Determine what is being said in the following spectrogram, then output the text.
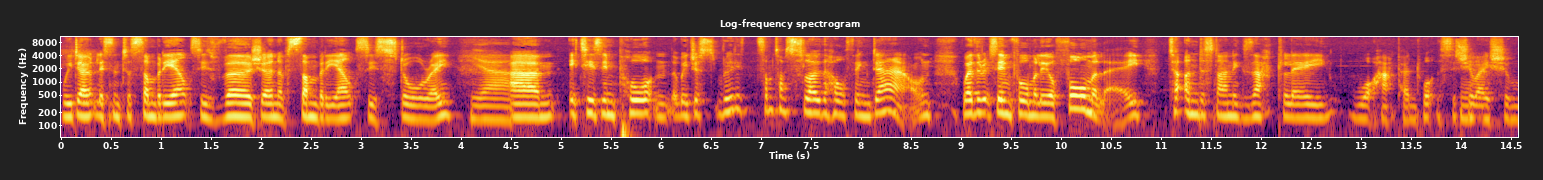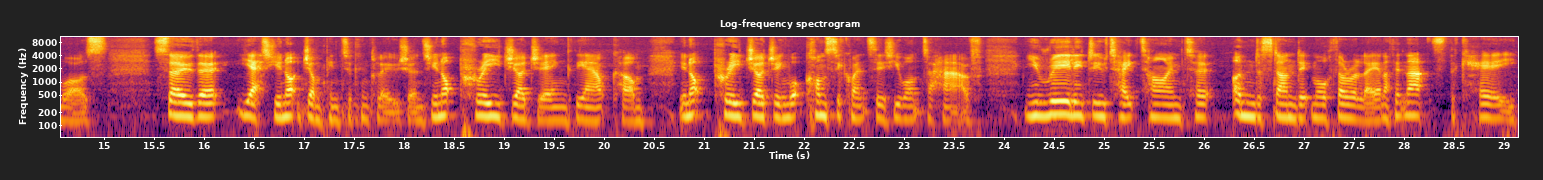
We don't listen to somebody else's version of somebody else's story. Yeah. Um, it is important that we just really sometimes slow the whole thing down, whether it's informally or formally, to understand exactly what happened, what the situation was. So that, yes, you're not jumping to conclusions, you're not prejudging the outcome, you're not prejudging what consequences you want to have. You really do take time to understand it more thoroughly. And I think that's the key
